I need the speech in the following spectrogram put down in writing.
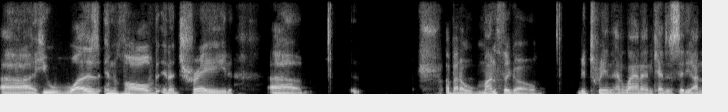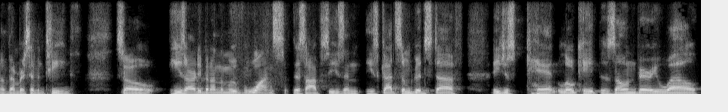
Uh, he was involved in a trade uh, about a month ago between Atlanta and Kansas City on November 17th. So he's already been on the move once this offseason. He's got some good stuff. He just can't locate the zone very well.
